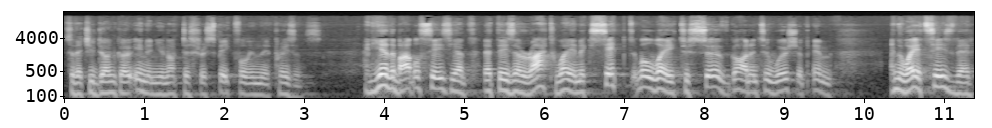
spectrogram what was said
so that you don't go in and you're not disrespectful in their presence. And here the Bible says here that there's a right way, an acceptable way to serve God and to worship Him. And the way it says that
